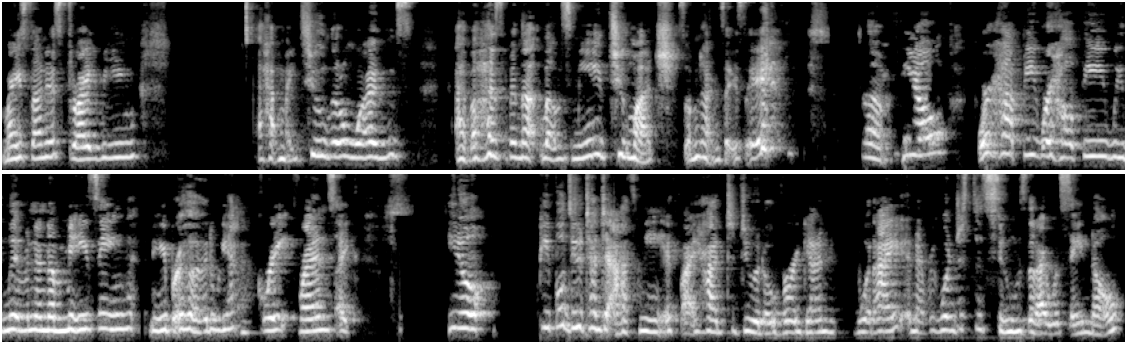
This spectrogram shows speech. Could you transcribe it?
My son is thriving. I have my two little ones. I have a husband that loves me too much, sometimes I say. um, you know, we're happy, we're healthy, we live in an amazing neighborhood, we have great friends. Like, you know, people do tend to ask me if I had to do it over again, would I? And everyone just assumes that I would say no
